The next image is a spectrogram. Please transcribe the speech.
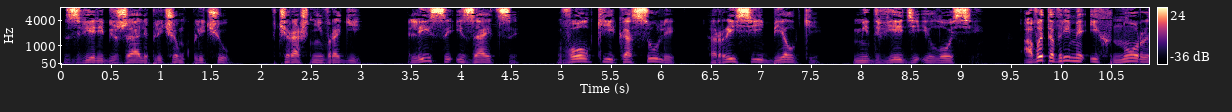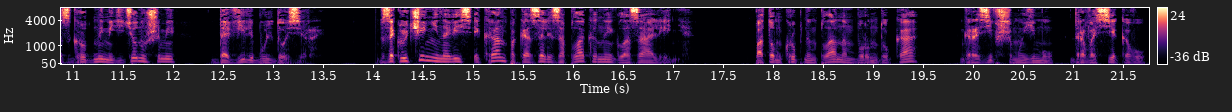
Звери бежали плечом к плечу, вчерашние враги, лисы и зайцы, волки и косули, рыси и белки, медведи и лоси. А в это время их норы с грудными детенышами давили бульдозеры. В заключении на весь экран показали заплаканные глаза оленя. Потом крупным планом бурундука, грозившему ему, Дровосекову,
